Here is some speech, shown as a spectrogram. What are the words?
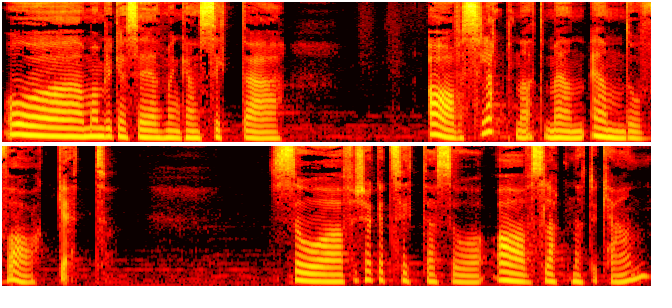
Och man brukar säga att man kan sitta avslappnat men ändå vaket. Så försök att sitta så avslappnat du kan.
